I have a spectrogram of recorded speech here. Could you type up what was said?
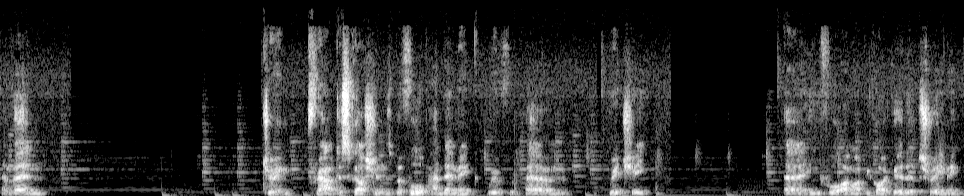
And then during throughout discussions before pandemic with um, Richie, uh, he thought I might be quite good at streaming,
